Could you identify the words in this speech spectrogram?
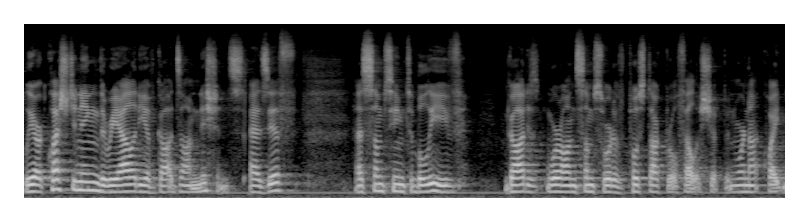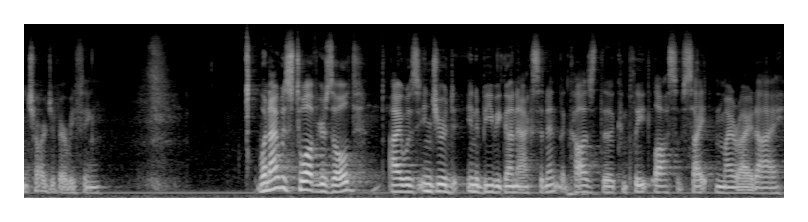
we are questioning the reality of God's omniscience, as if, as some seem to believe, God is, we're on some sort of postdoctoral fellowship and we're not quite in charge of everything. When I was 12 years old, I was injured in a BB gun accident that caused the complete loss of sight in my right eye.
